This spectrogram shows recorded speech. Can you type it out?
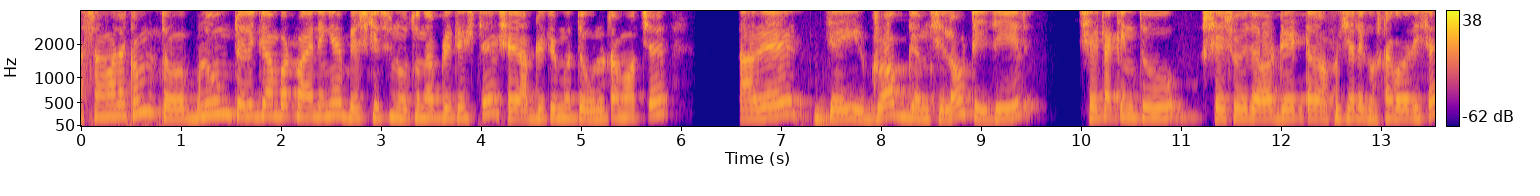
আসসালামু আলাইকুম। তো ব্লুম টেলিগ্রাম বট মাইনিং এ বেশ কিছু নতুন আপডেট এসছে। সেই আপডেটের মধ্যে অন্যতম হচ্ছে তারে যেই ড্রপ গেম ছিল টিজির সেটা কিন্তু শেষ হয়ে যাওয়ার ডেট তারা অফিসিয়ালি ঘোষণা করে দিছে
